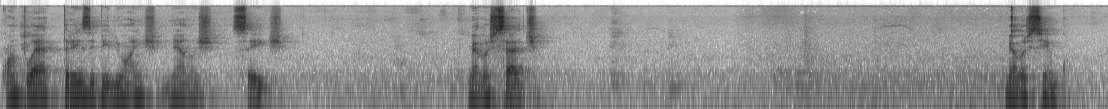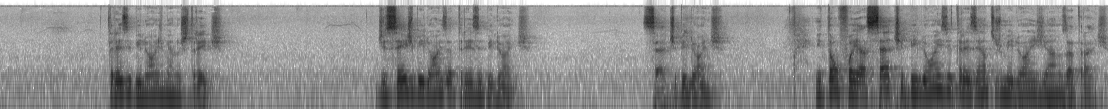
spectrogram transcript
Quanto é 13 bilhões menos 6? Menos 7. Menos 5. 13 bilhões menos 3. De 6 bilhões a 13 bilhões. 7 bilhões. Então foi há 7 bilhões e 300 milhões de anos atrás.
